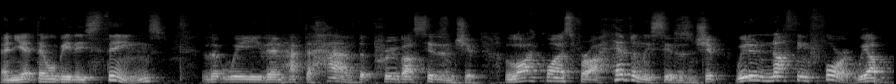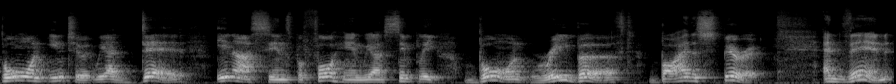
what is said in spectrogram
And yet there will be these things that we then have to have that prove our citizenship. Likewise, for our heavenly citizenship, we do nothing for it. We are born into it. We are dead in our sins beforehand. We are simply born, rebirthed by the Spirit. And then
